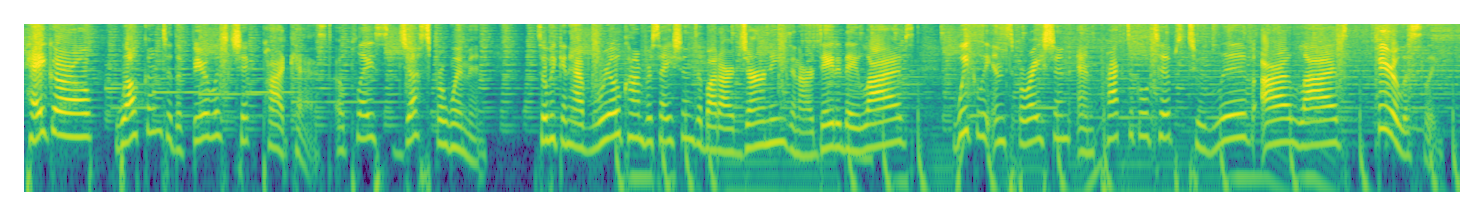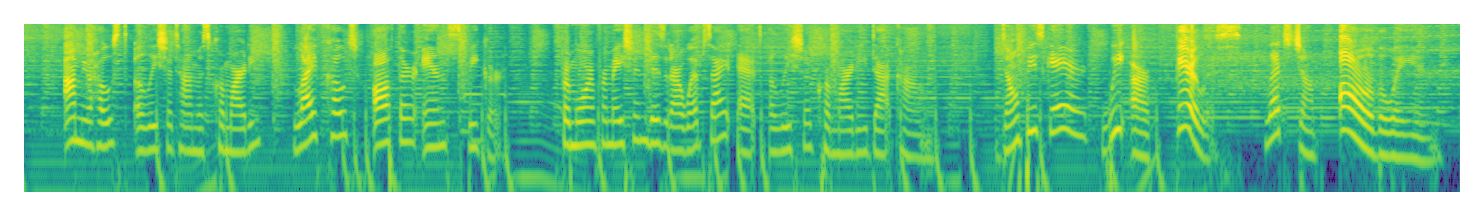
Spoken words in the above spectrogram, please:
Hey, girl, welcome to the Fearless Chick Podcast, a place just for women, so we can have real conversations about our journeys and our day to day lives, weekly inspiration, and practical tips to live our lives fearlessly. I'm your host, Alicia Thomas Cromartie, life coach, author, and speaker. For more information, visit our website at aliciacromartie.com. Don't be scared, we are fearless. Let's jump all the way in.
